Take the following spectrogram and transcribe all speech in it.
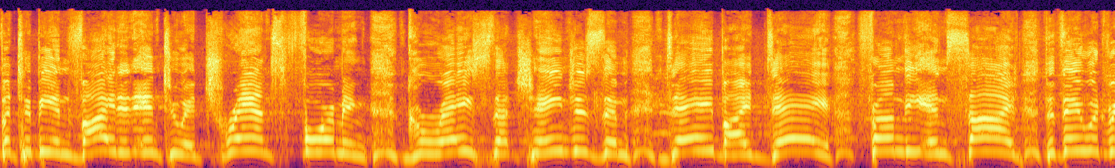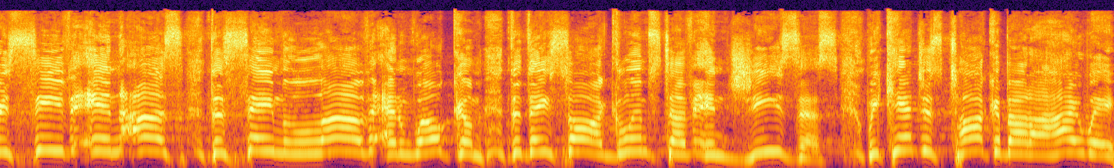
but to be invited into a transforming grace that changes them day by day from the inside, that they would receive in us the same love and welcome that they saw a glimpse of in Jesus. We can't just talk about a highway,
